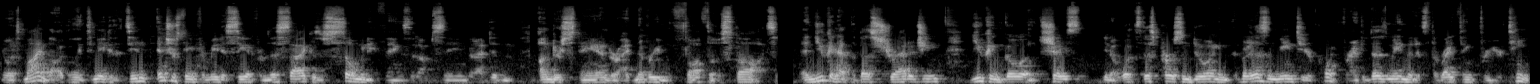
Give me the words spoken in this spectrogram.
You know, it's mind-boggling to me because it's interesting for me to see it from this side because there's so many things that I'm seeing that I didn't understand or I'd never even thought those thoughts. And you can have the best strategy. You can go and chase, you know, what's this person doing? But it doesn't mean, to your point, Frank, it doesn't mean that it's the right thing for your team.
